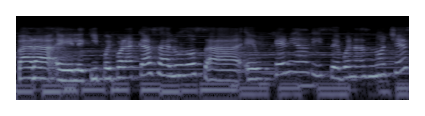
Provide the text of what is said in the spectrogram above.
para el equipo. Y por acá saludos a Eugenia, dice buenas noches.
